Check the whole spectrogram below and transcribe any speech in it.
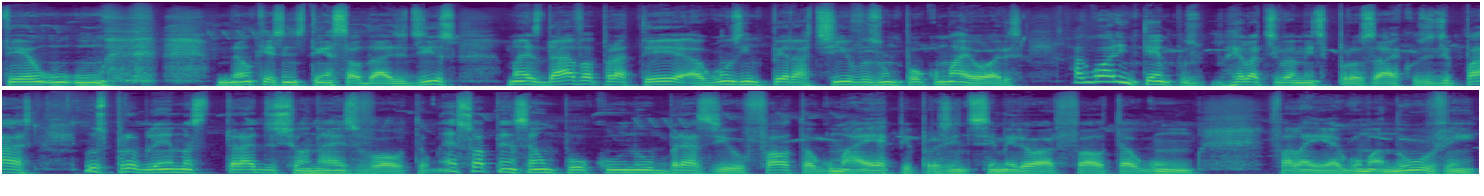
ter um, um Não que a gente tenha saudade disso, mas dava para ter alguns imperativos um pouco maiores. Agora, em tempos relativamente prosaicos e de paz, os problemas tradicionais voltam. É só pensar um pouco no Brasil. Falta alguma app para a gente ser melhor? Falta algum, fala aí, alguma nuvem?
